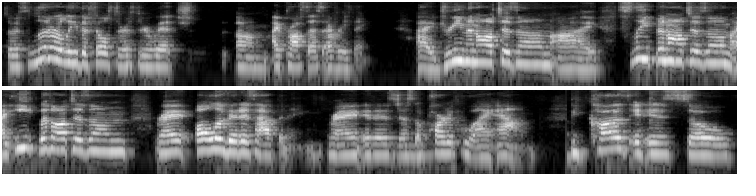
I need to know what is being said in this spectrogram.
So it's literally the filter through which um, I process everything. I dream in autism, I sleep in autism, I eat with autism, right? All of it is happening, right? It is just a part of who I am. Because it is so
